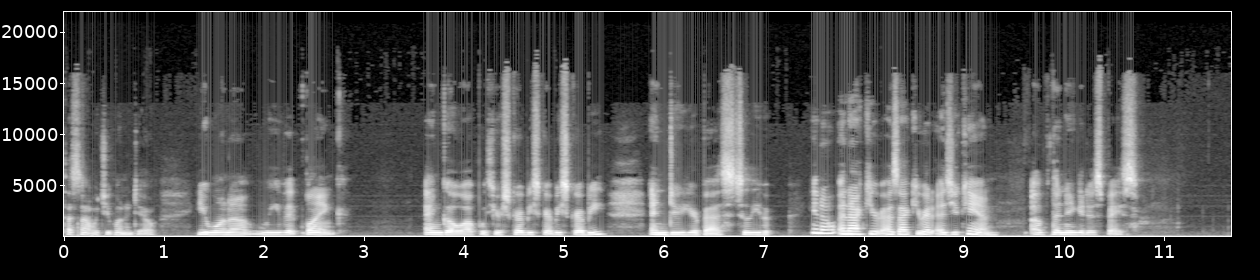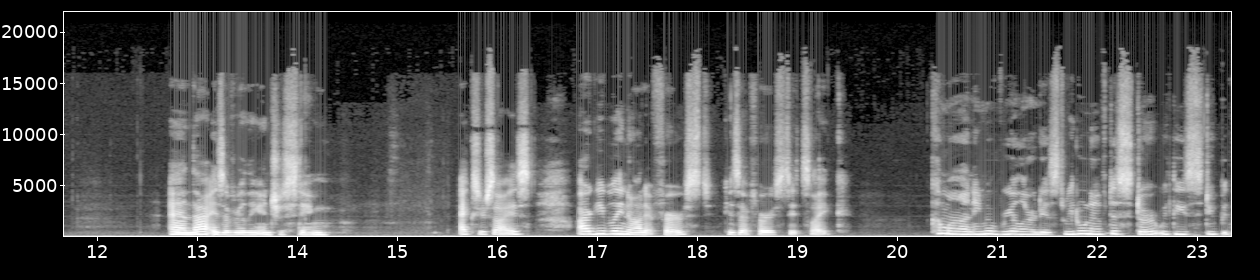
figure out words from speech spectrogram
That's not what you want to do. You want to leave it blank and go up with your scrubby, scrubby, scrubby and do your best to leave it, you know, an accurate as accurate as you can of the negative space. And that is a really interesting exercise. Arguably not at first, because at first it's like, come on, I'm a real artist. We don't have to start with these stupid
